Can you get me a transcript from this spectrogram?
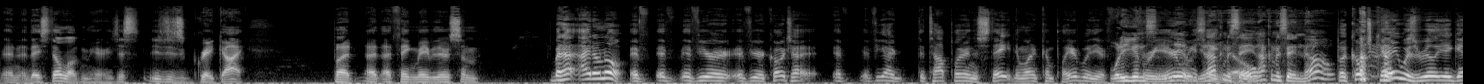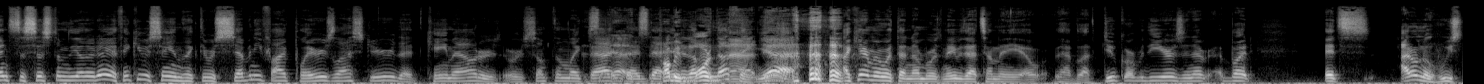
and they still love him here. He's just he's just a great guy. But I, I think maybe there's some. But I, I don't know if, if, if you're if you're a coach, I, if if you got the top player in the state and want to come play with you, What are you going to say? year, Yeah, what you're not going to say. no? You're not going to say no. But Coach K was really against the system the other day. I think he was saying like there were 75 players last year that came out or or something like that. yeah, that, that probably ended more up than nothing. that, Yeah, yeah. I can't remember what that number was. Maybe that's how many uh, have left Duke over the years and every, but it's I don't know who's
